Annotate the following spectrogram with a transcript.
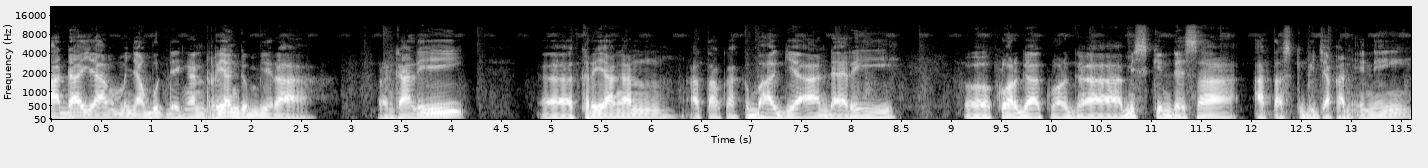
ada yang menyambut dengan riang gembira. Barangkali Eh, keriangan ataukah kebahagiaan dari eh, keluarga-keluarga uh, miskin desa atas kebijakan ini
